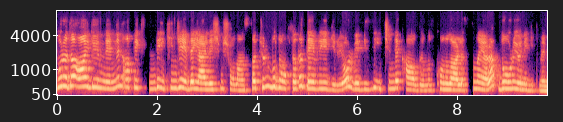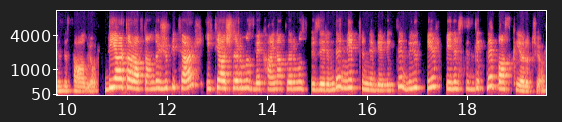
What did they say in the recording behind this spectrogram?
Burada ay düğümlerinin apexinde iki ikinci evde yerleşmiş olan Satürn bu noktada devreye giriyor ve bizi içinde kaldığımız konularla sınayarak doğru yöne gitmemizi sağlıyor. Diğer taraftan da Jüpiter ihtiyaçlarımız ve kaynaklarımız üzerinde Neptünle birlikte büyük bir belirsizlikle baskı yaratıyor.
